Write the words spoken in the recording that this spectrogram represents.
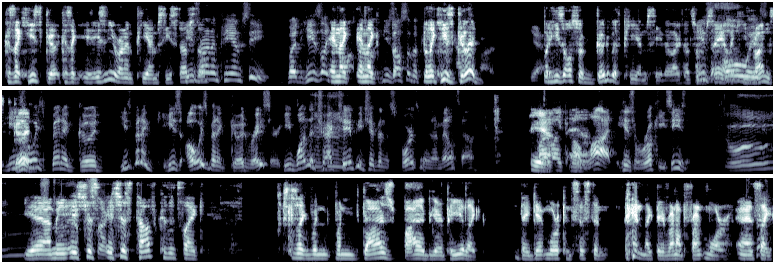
because like he's good. Because like isn't he running PMC stuff? he's still? running PMC, but he's like And, like- and, like, he's also the but, like, he's good. counterpart. Yeah, But he's also good with PMC though. Like that's what he's I'm saying. Like he runs he's good. always been a good he's been a he's always been a good racer. He won the track Mhm. championship in the sportsman at Middletown yeah. by like yeah. a lot his rookie season. Ooh, Yeah, I mean, it's just second. it's just tough because it's like, cause like when when guys buy a BRP, like they get more consistent and like they run up front more, and it's like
